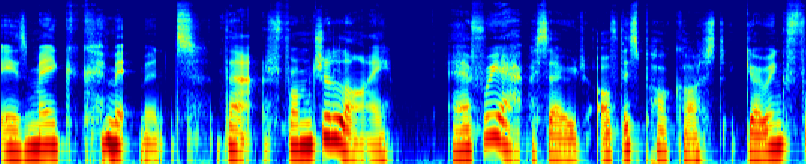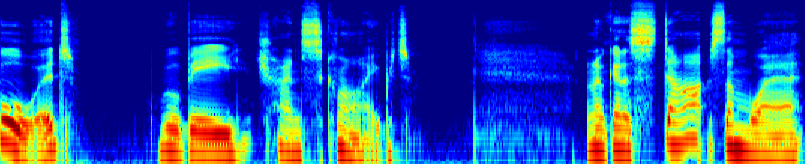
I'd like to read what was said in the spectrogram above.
is make a commitment that from July, every episode of this podcast going forward will be transcribed. And I'm going to start somewhere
